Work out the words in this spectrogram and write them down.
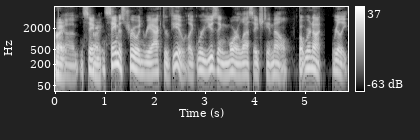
Right. Um, same Right. same is true in React or Vue. Like we're using more or less HTML, but we're not really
